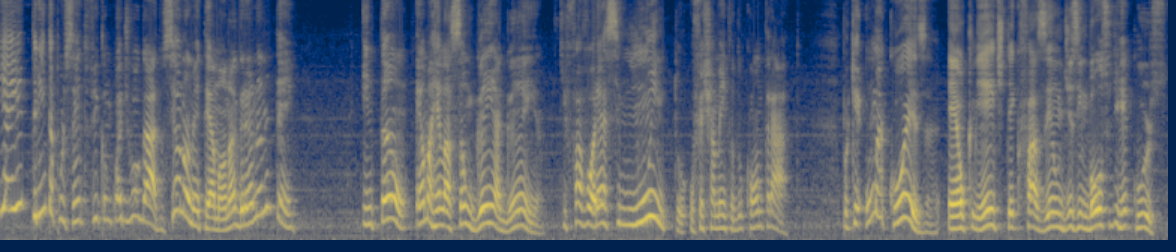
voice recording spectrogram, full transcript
e aí 30% ficam com o advogado. Se eu não meter a mão na grana, não tem. Então, é uma relação ganha-ganha que favorece muito o fechamento do contrato. Porque uma coisa é o cliente ter que fazer um desembolso de recurso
